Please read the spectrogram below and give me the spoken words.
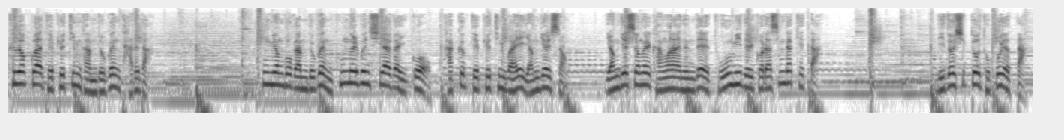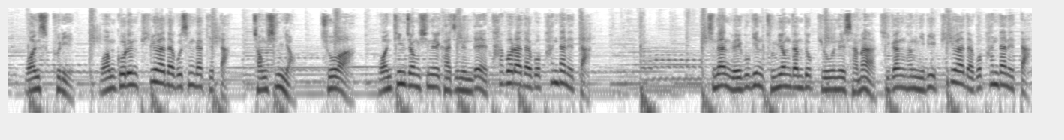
클럽과 대표팀 감독은 다르다. 홍명보 감독은 폭넓은 시야가 있고 각급 대표팀과의 연결성, 연계성을 강화하는 데 도움이 될 거라 생각했다. 리더십도 돋보였다. 원스프릿, 원골은 필요하다고 생각했다. 정신력, 조화, 원팀 정신을 가지는데 탁월하다고 판단했다. 지난 외국인 두명 감독 교훈을 삼아 기강 확립이 필요하다고 판단했다.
